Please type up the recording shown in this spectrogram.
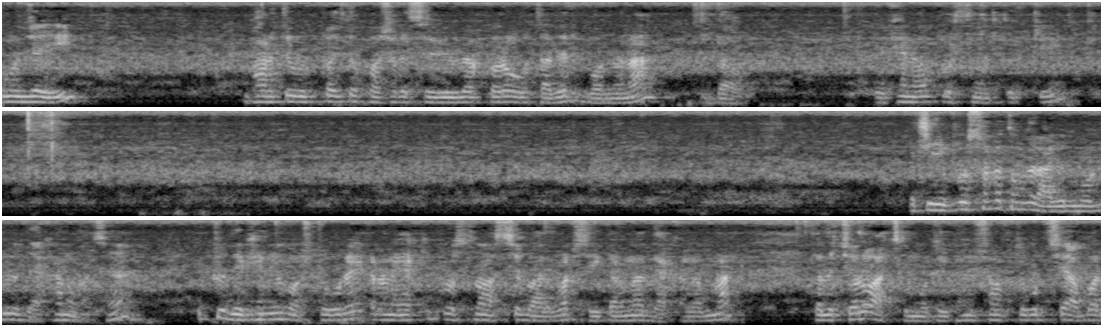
অনুযায়ী ভারতের উৎপাদিত ফসলের শ্রেণীবিভাগ করো ও তাদের বর্ণনা দাও। এখানেও প্রশ্ন উত্তরটি। আচ্ছা এই প্রশ্নটা তোমাদের আগের মডেলে দেখানো আছে হ্যাঁ? একটু দেখে নিও কষ্ট করে, কারণ একই প্রশ্ন আসছে বারবার, সেই কারণে দেখালাম না। তাহলে চলো আজকের মতো এখানে সমাপ্ত করছি, আবার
